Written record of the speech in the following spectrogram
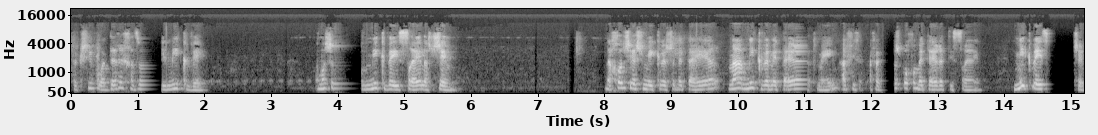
תקשיבו, הדרך הזאת היא מקווה. כמו שמקווה ישראל השם. נכון שיש מקווה שמתאר, מה המקווה מתאר את טמאים? אף הקדוש ברוך הוא מתאר את ישראל. מקווה ישראל השם.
